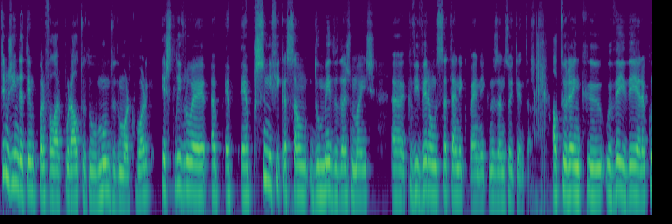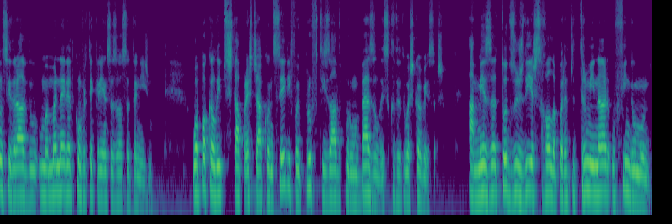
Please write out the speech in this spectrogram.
Temos ainda tempo para falar por alto do mundo de Morkborg. Este livro é a, é, é a personificação do medo das mães uh, que viveram o Satanic Panic nos anos 80, altura em que o D&D era considerado uma maneira de converter crianças ao satanismo. O apocalipse está prestes a acontecer e foi profetizado por um basilisk de duas cabeças à mesa todos os dias se rola para determinar o fim do mundo.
